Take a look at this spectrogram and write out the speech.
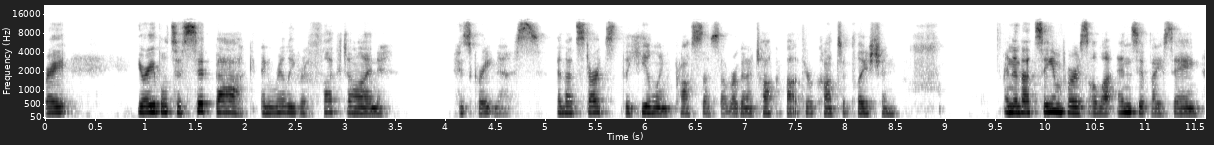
right? You're able to sit back and really reflect on his greatness. And that starts the healing process that we're going to talk about through contemplation. And in that same verse, Allah ends it by saying,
